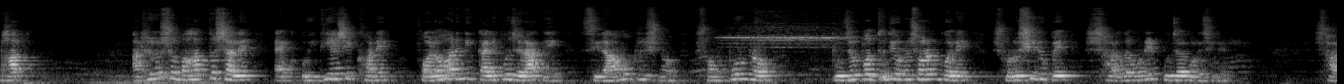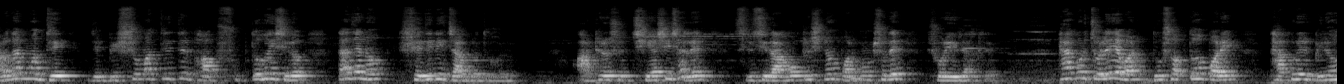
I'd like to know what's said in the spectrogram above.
ভাব আঠারোশো বাহাত্তর সালে এক ঐতিহাসিক ক্ষণে ফলহারিণী কালী পুজো রাতে শ্রীরামকৃষ্ণ সম্পূর্ণ পুজো পদ্ধতি অনুসরণ করে ষোড়শী রূপে শারদামণির পূজা করেছিলেন। শারদার মধ্যে যে বিশ্বমাতৃত্বের ভাব সুপ্ত হয়েছিল, তা যেন সেদিনই জাগ্রত হল। আঠেরোশো ছিয়াশি সালে শ্রী শ্রী রামকৃষ্ণ পরমহংসদেব শরীর রাখলেন। ঠাকুর চলে যাবার দু সপ্তাহ পরে ঠাকুরের বিরহ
